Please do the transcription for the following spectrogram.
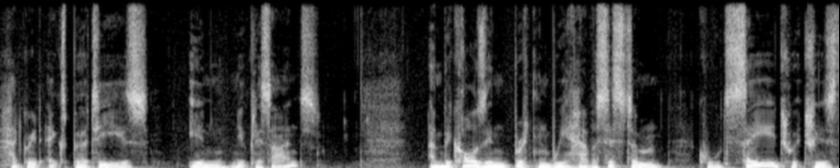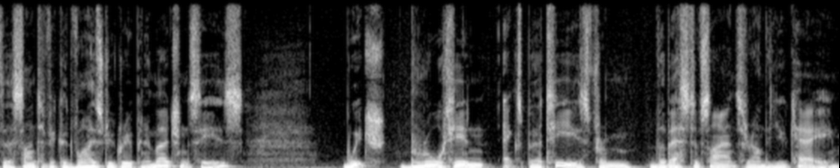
had great expertise in nuclear science, and because in Britain we have a system called SAGE, which is the Scientific Advisory Group in Emergencies, which brought in expertise from the best of science around the UK.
